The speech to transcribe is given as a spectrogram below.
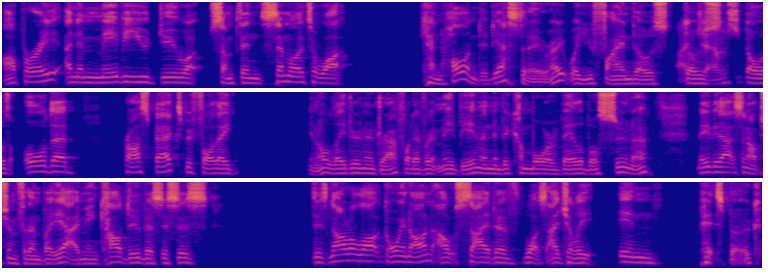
operate. And then maybe you do what something similar to what Ken Holland did yesterday, right? Where you find those Find those gems. those older prospects before they, you know, later in the draft, whatever it may be, and then they become more available sooner. Maybe that's an option for them. But yeah, I mean, Kyle Dubas, this is there's not a lot going on outside of what's actually in Pittsburgh.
